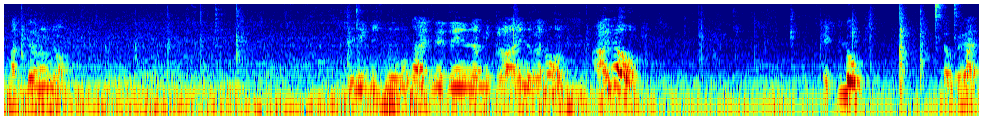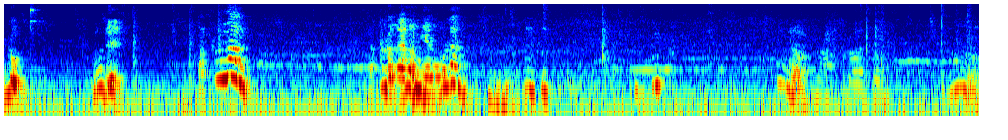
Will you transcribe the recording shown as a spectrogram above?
Ba't ganun, no? Linis mo na, sinitinin namin kain ng ganun. Ayaw. Itlog, kaya. hotdog, noodles. Tatlo lang. Tatlo lang alam niyang ulam. Ano? Mga protein. Hmm.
